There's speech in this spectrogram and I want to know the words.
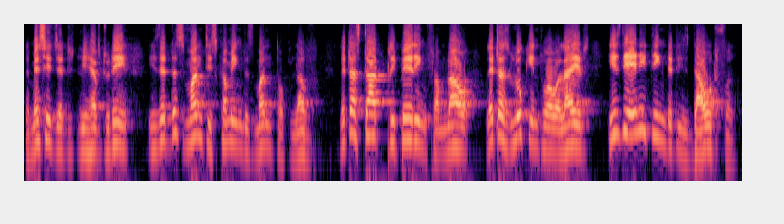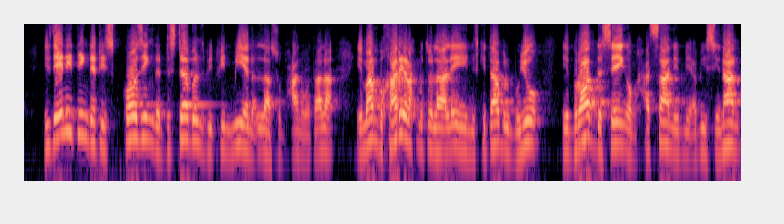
The message that we have today is that this month is coming, this month of love. Let us start preparing from now. Let us look into our lives. Is there anything that is doubtful? Is there anything that is causing the disturbance between me and Allah subhanahu wa ta'ala? Imam Bukhari rahmatullah alayhi in his Kitab al-Buyu, he brought the saying of Hassan ibn Abi Sinan,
